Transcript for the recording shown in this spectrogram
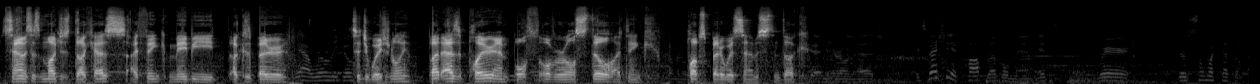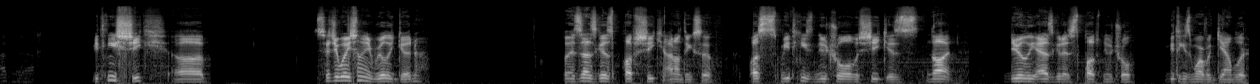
Samus as much as Duck has, I think maybe Duck is better situationally. But as a player and both overall, still, I think Plup's better with Samus than Duck. think Sheik, uh, situationally really good, but is it as good as Plup's Sheik? I don't think so. Plus, Mewtwo's neutral with Sheik is not nearly as good as Plup's neutral. Mewtwo's more of a gambler.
